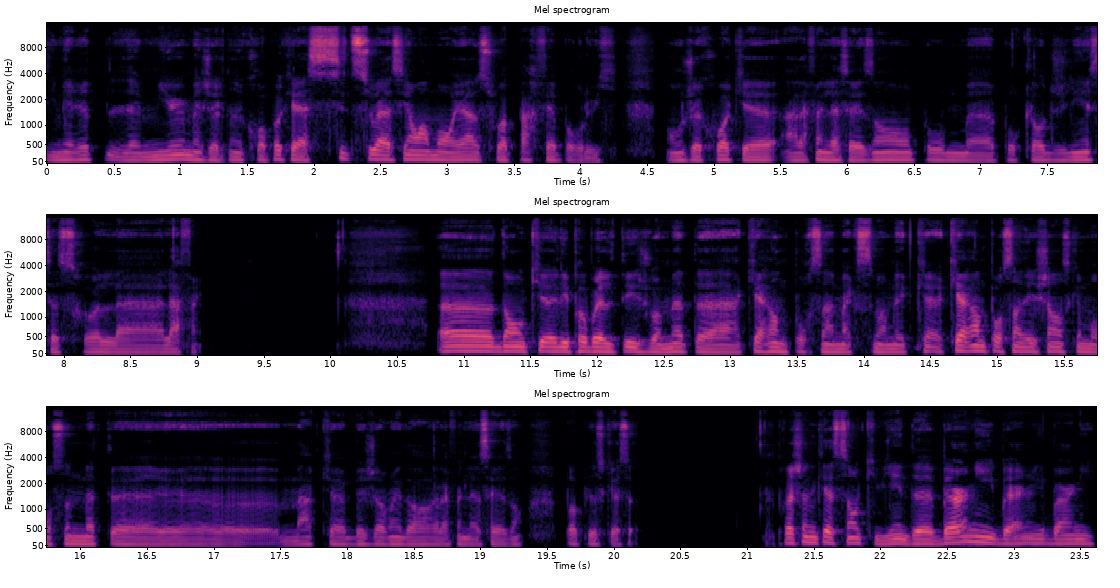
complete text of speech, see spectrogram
Il mérite le mieux, mais je ne crois pas que la situation à Montréal soit parfaite pour lui. Donc, je crois qu'à la fin de la saison, pour, pour Claude Julien, ce sera la, fin. Euh, donc, les probabilités, je vais mettre à 40% maximum. 40% des chances que Monson mette euh, Marc Béjavin dehors à la fin de la saison. Pas plus que ça. Prochaine question qui vient de Bernie, Bernie, Bernie.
